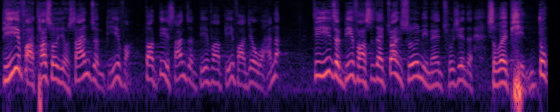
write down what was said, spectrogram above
笔法他说有三种笔法，到第三种笔法笔法就完了。第一种笔法是在篆书里面出现的所谓平动，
